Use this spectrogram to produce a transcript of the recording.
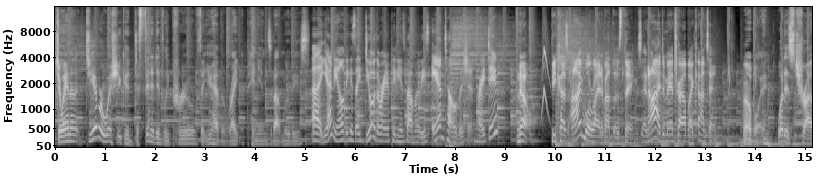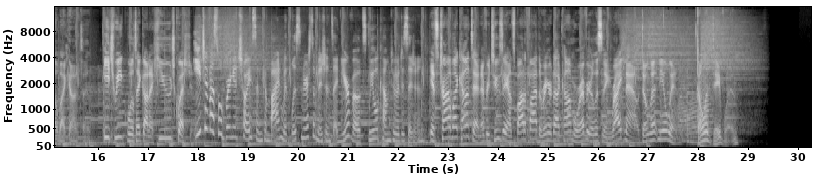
Joanna, do you ever wish you could definitively prove that you had the right opinions about movies? Uh, yeah, Neil, because I do have the right opinions about movies and television, right, Dave? No, because I'm more right about those things, and I demand trial by content. Oh boy, what is trial by content? Each week, we'll take on a huge question. Each of us will bring a choice, and combined with listener submissions and your votes, we will come to a decision. It's trial by content every Tuesday on Spotify, TheRinger.com, or wherever you're listening right now. Don't let Neil win. Don't let Dave win.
